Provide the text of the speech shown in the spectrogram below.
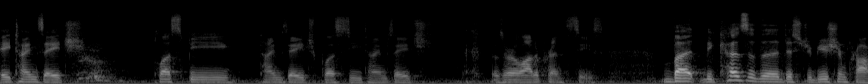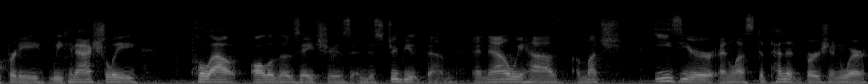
A times H plus B times H plus C times H. Those are a lot of parentheses. But because of the distribution property, we can actually pull out all of those H's and distribute them. And now we have a much easier and less dependent version where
